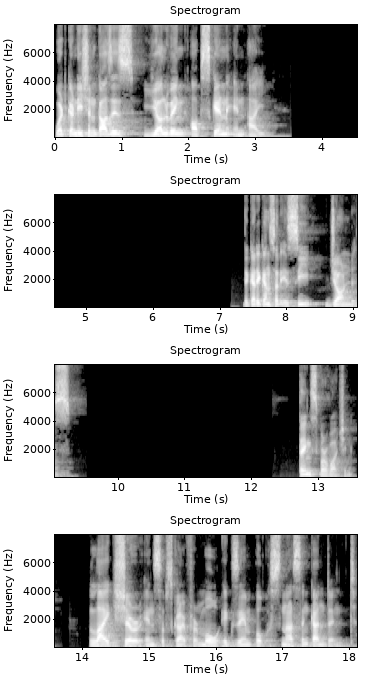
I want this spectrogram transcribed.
What condition causes yellowing of skin in eye? The correct answer is C. Jaundice. Thanks for watching. Like, share and subscribe for more exam focused nursing content.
